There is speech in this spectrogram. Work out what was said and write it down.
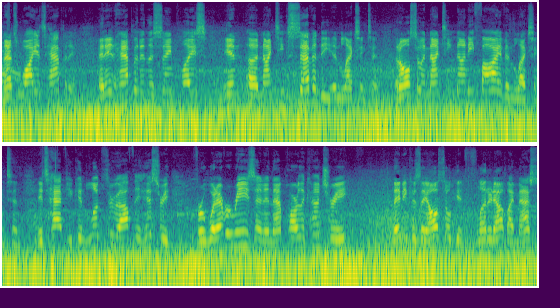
That's why it's happening and it happened in the same place in uh, 1970 in Lexington and also in 1995 in Lexington. It's happened. You can look throughout the history for whatever reason in that part of the country. Maybe because they also get flooded out by mass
